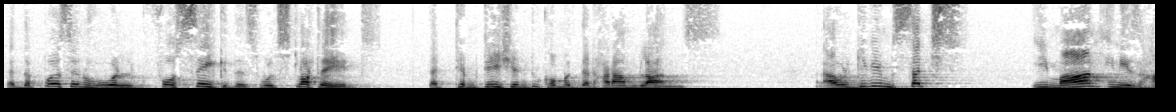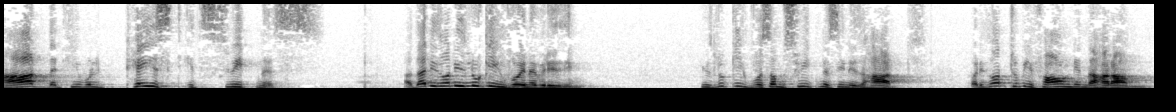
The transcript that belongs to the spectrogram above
that the person who will forsake this will slaughter it that temptation to commit that haram glance and i will give him such iman in his heart that he will taste its sweetness uh, that is what he's looking for in everything. He's looking for some sweetness in his heart, but it's not to be found in the haram.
